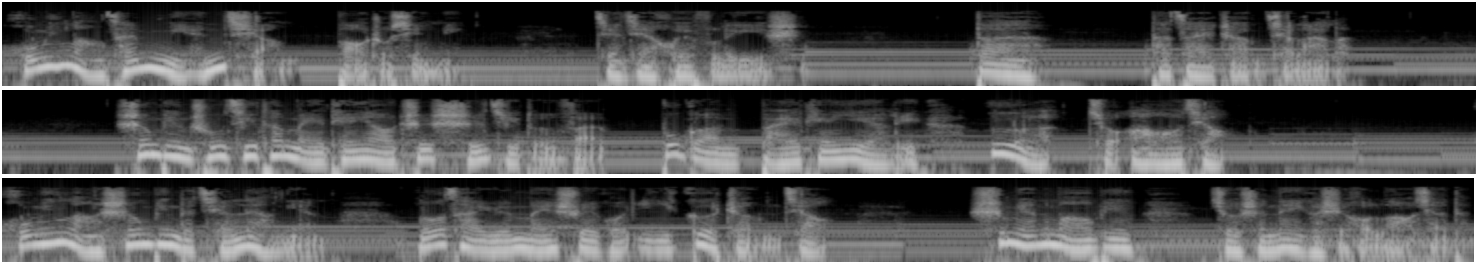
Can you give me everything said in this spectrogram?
胡明朗才勉强保住性命，渐渐恢复了意识。但，他再也站不起来了。生病初期，他每天要吃十几顿饭，不管白天夜里，饿了就嗷嗷叫。胡明朗生病的前两年，罗彩云没睡过一个整觉，失眠的毛病就是那个时候落下的。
